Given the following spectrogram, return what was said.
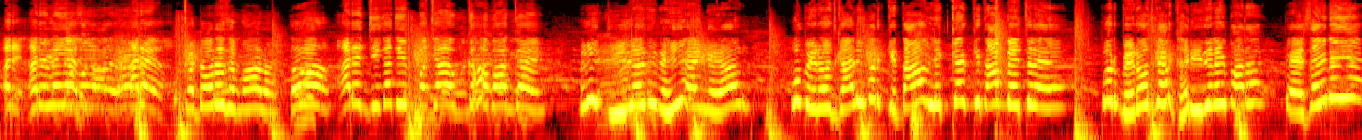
अरे अरे नहीं यार अरे कटोरे से मारो। हाँ, अरे जीजा जी बचाओ कहाँ भाग गए? अरे जीजा जी नहीं आएँगे यार। वो बेरोजगारी पर किताब लिखकर किताब बेच रहे हैं। पर बेरोजगार खरीद नहीं पा रहा पैसा ही नहीं है।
